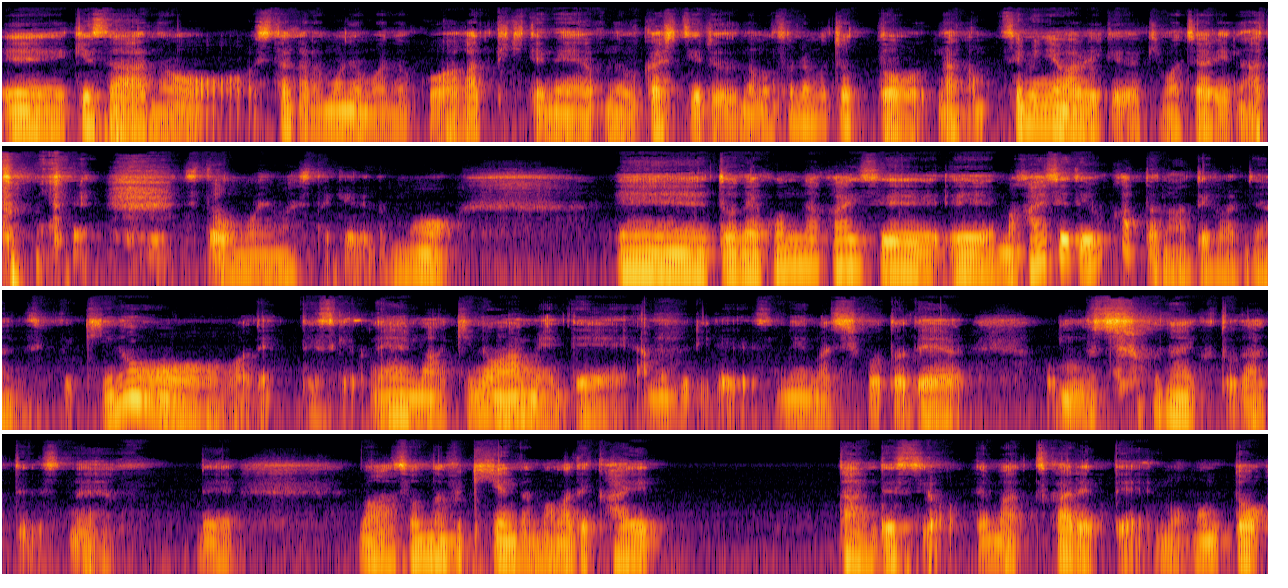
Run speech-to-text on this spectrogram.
えー、今朝あの、下からもにょもにょこう上がってきてね、浮かしてるのも、それもちょっと、なんか、セミには悪いけど気持ち悪いなと思って、ちょっと思いましたけれども、えっ、ー、とね、こんな快晴、えー、まあ快晴でよかったなって感じなんですけど、昨日でですけどね、まあ昨日雨で、雨降りでですね、まあ仕事で面白くないことがあってですね、で、まあそんな不機嫌なままで帰ったんですよ。で、まあ疲れて、もう本当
